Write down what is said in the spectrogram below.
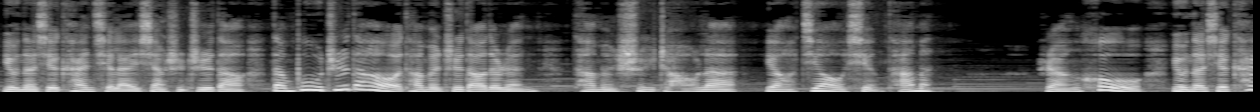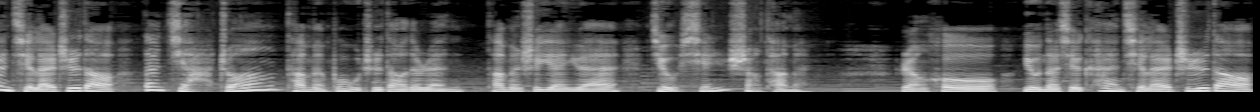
有那些看起来像是知道但不知道他们知道的人，他们睡着了，要叫醒他们。然后有那些看起来知道但假装他们不知道的人，他们是演员，就欣赏他们。然后有那些看起来知道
